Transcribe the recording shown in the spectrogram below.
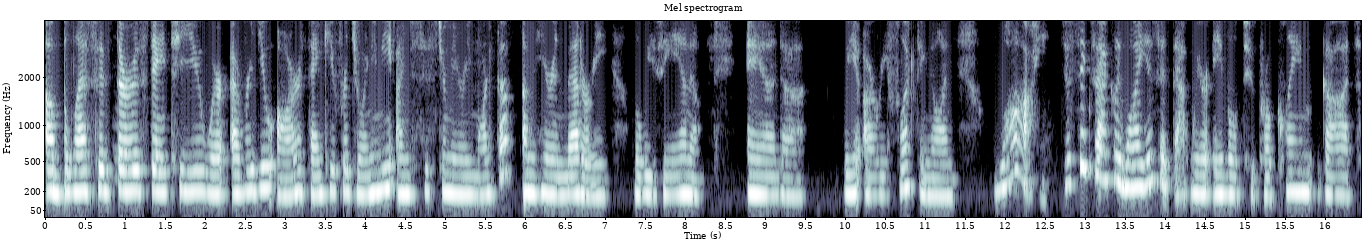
A blessed Thursday to you wherever you are. Thank you for joining me. I'm Sister Mary Martha. I'm here in Metairie, Louisiana, and uh, we are reflecting on why, just exactly why is it that we're able to proclaim God's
